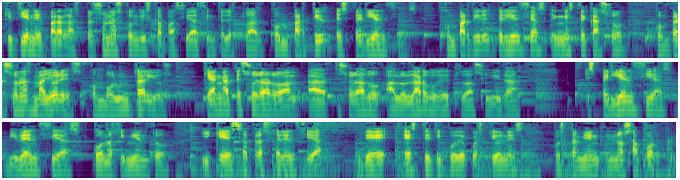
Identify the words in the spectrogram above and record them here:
que tiene para las personas con discapacidad intelectual compartir experiencias, compartir experiencias en este caso con personas mayores, con voluntarios que han atesorado, atesorado a lo largo de toda su vida experiencias, vivencias, conocimiento y que esa transferencia de este tipo de cuestiones pues también nos aportan.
